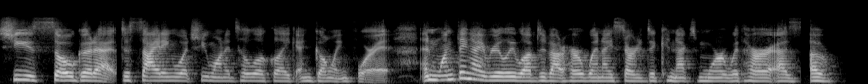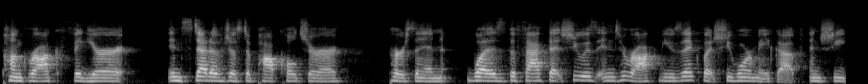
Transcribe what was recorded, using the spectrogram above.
she's so good at deciding what she wanted to look like and going for it. And one thing I really loved about her when I started to connect more with her as a punk rock figure instead of just a pop culture person was the fact that she was into rock music, but she wore makeup and she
